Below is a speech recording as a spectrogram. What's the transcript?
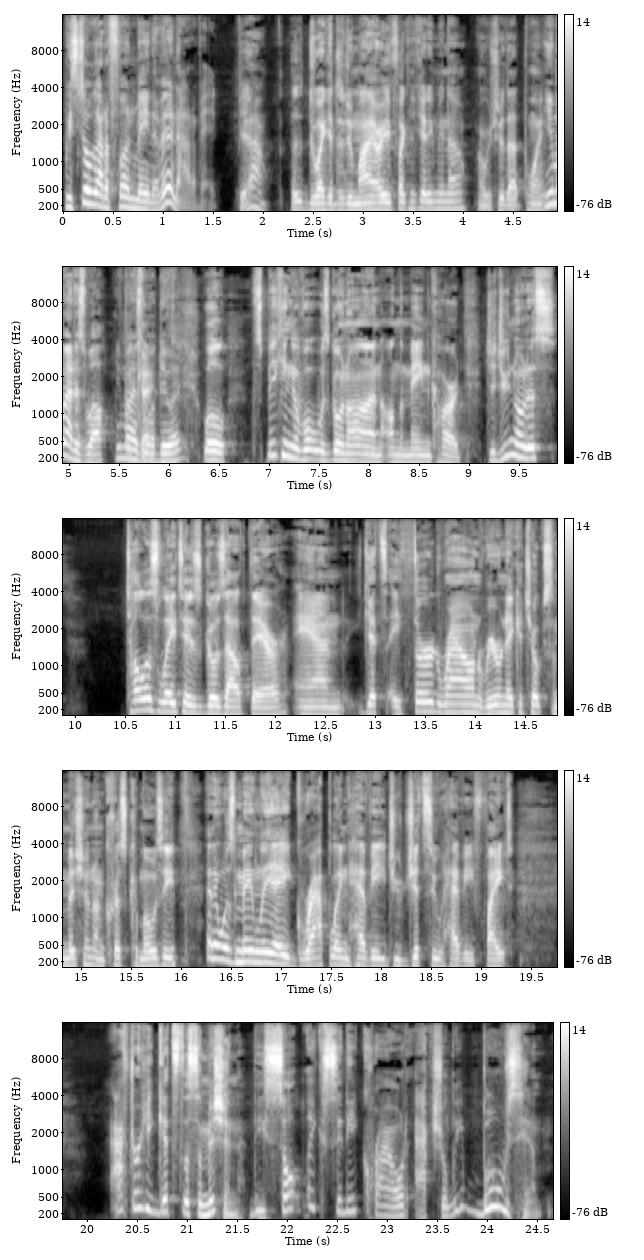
we still got a fun main event out of it. Yeah. Uh, Do I get to do my Are You Fucking Kidding Me now? Are we to that point? You might as well. You might as well do it. Well, speaking of what was going on on the main card, did you notice Thales Leites goes out there and gets a third round rear naked choke submission on Chris Camozzi, and it was mainly a grappling heavy, jujitsu heavy fight. After he gets the submission, the Salt Lake City crowd actually boos him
